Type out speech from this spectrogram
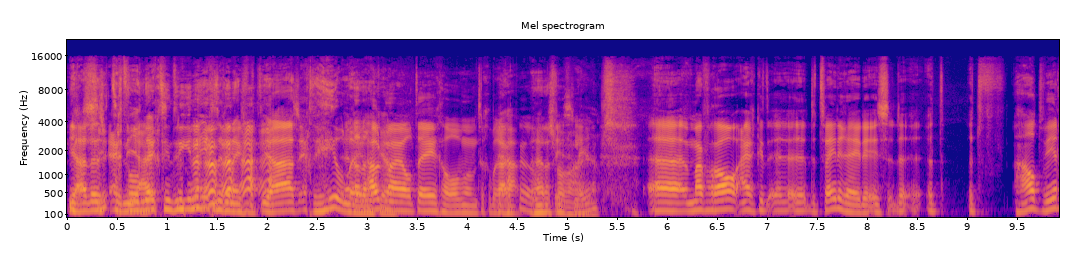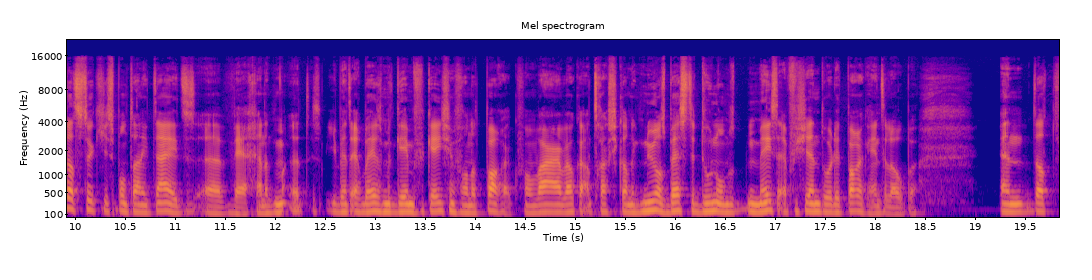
Ja, dat is echt wel uit. 1993 ineens. Ja, dat is echt heel leuk. dat houdt ja. mij al tegen om hem te gebruiken. Ja, ja, dat is wel waar. Eh, maar vooral eigenlijk het, eh, de tweede reden is, de, het, het haalt weer dat stukje spontaniteit eh, weg. En het, het je bent echt bezig met gamification van het park. Van waar, welke attractie kan ik nu als beste doen om het meest efficiënt door dit park heen te lopen. En dat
